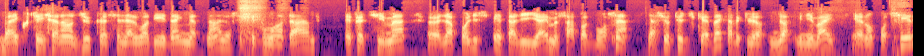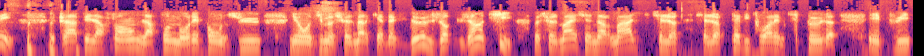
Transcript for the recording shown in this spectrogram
Ben, écoutez, c'est rendu que c'est la loi des dingues maintenant. C'est épouvantable effectivement, euh, la police est allée hier, mais ça n'a pas de bon sens. La Sûreté du Québec, avec leurs 9 mm, elles n'ont pas tiré. J'ai appelé la Fonde, la Fonde m'a répondu. Ils ont dit, Monsieur le maire Québec, deux autres gentils. Monsieur le maire, c'est normal, c'est leur, leur, territoire un petit peu. Là. Et puis,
